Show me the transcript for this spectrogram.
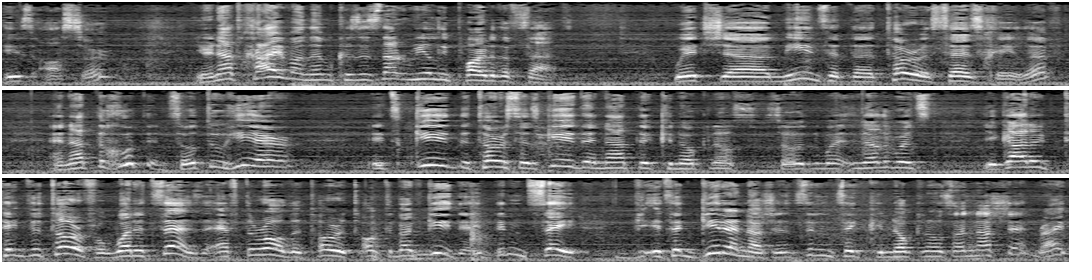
is aser. You're not chayiv on them because it's not really part of the fat, which uh, means that the Torah says chilev and not the chutin. So to here, it's gid. The Torah says gid and not the kinoknos. So in other words, you got to take the Torah for what it says. After all, the Torah talked about gid. It didn't say it said gid anashen. It didn't say kinoknos anashen, right?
